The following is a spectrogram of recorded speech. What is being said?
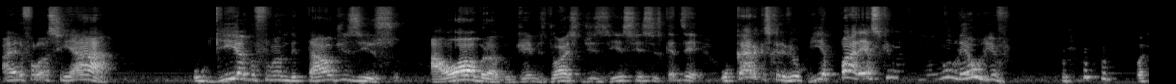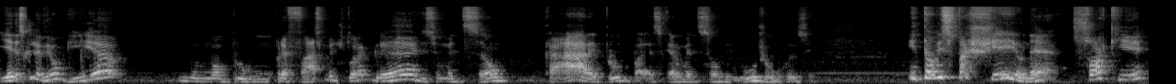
Aí ele falou assim: ah, o guia do fulano de tal diz isso a obra do James Joyce diz isso e isso. Quer dizer, o cara que escreveu o guia parece que não, não leu o livro. E ele escreveu o guia para um prefácio, uma editora grande, assim, uma edição cara e tudo, parece que era uma edição de luxo, alguma coisa assim. Então isso está cheio, né? Só que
